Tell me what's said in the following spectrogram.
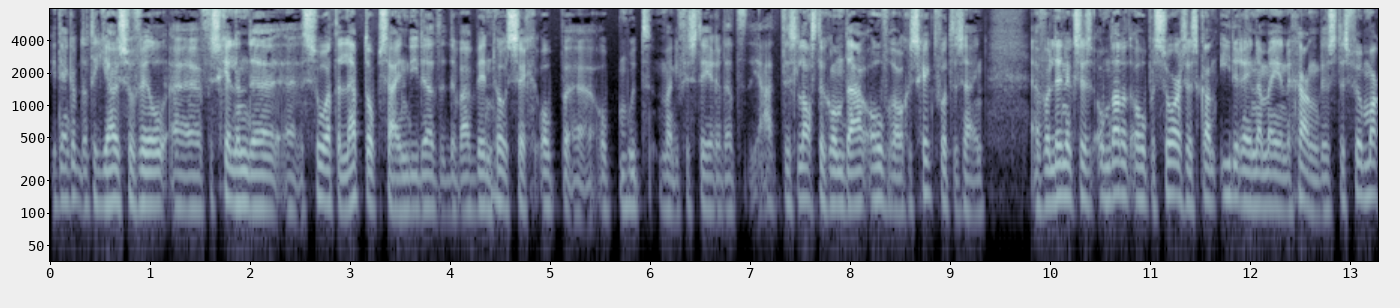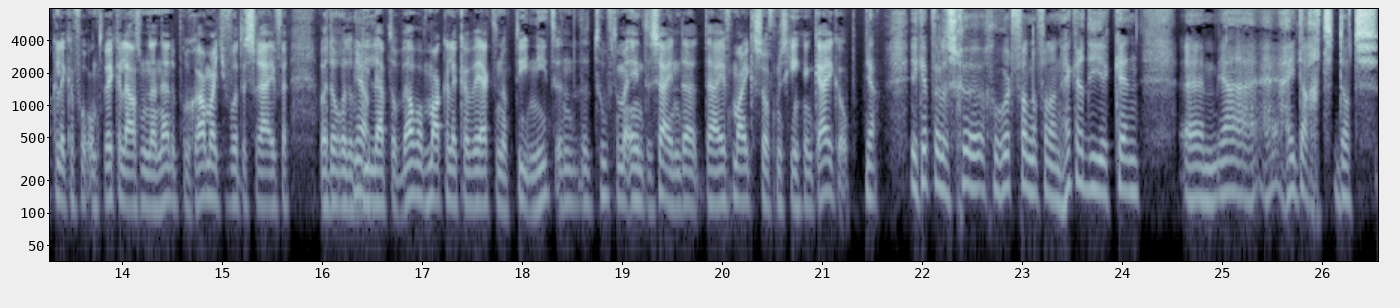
Ik denk ook dat er juist zoveel eh, verschillende eh, soorten laptops zijn die dat, de- waar Windows zich op, eh, op moet manifesteren. Dat, ja, het is lastig om daar overal geschikt voor te zijn. En voor Linux is, omdat het open source is, kan iedereen daarmee in de gang. Dus het is veel makkelijker voor ontwikkelaars om daar net een programmaatje voor te schrijven. Waardoor het op Ja. die laptop wel wat makkelijker werkt en op die niet. En dat hoeft er maar één te zijn. Daar, daar heeft Microsoft misschien geen kijk op. Ja, ik heb wel eens ge- gehoord van, van een hacker die ik ken. Ehm, ja, hij, hij dacht dat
